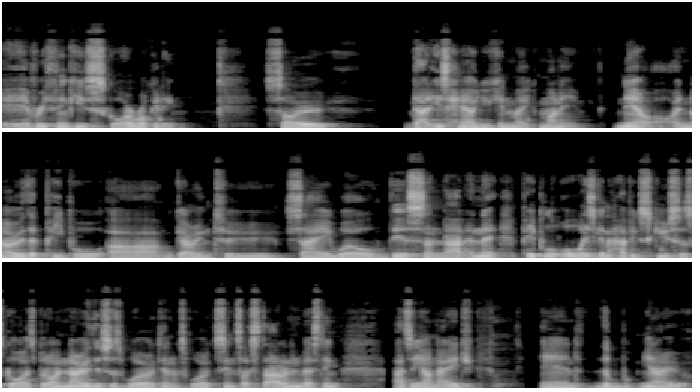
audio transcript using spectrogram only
everything is skyrocketing. So that is how you can make money now, I know that people are going to say, well, this and that, and that people are always going to have excuses, guys, but I know this has worked and it's worked since I started investing as a young age. And the you know,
